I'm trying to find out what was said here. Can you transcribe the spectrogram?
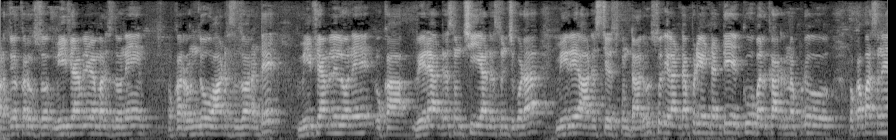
ప్రతి ఒక్కరు మీ ఫ్యామిలీ మెంబర్స్లోనే ఒక రెండు ఆర్డర్స్ ద్వారా అంటే మీ ఫ్యామిలీలోనే ఒక వేరే అడ్రస్ నుంచి ఈ అడ్రస్ నుంచి కూడా మీరే ఆర్డర్స్ చేసుకుంటారు. సో ఇలాంటప్పుడు ఏంటంటే ఎక్కువ బల్క్ ఆర్డర్ ఉన్నప్పుడు ఒక పర్సనే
